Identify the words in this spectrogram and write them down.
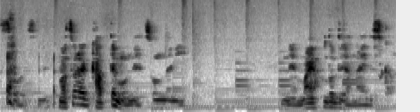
そうですね。まあ、それ買ってもね、そんなに、ね、前ほどじゃないですからね。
